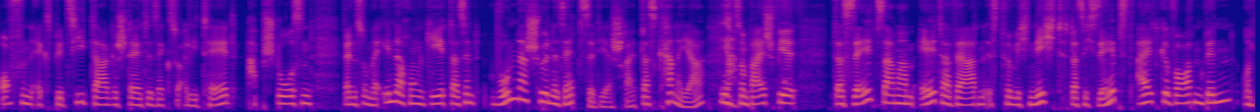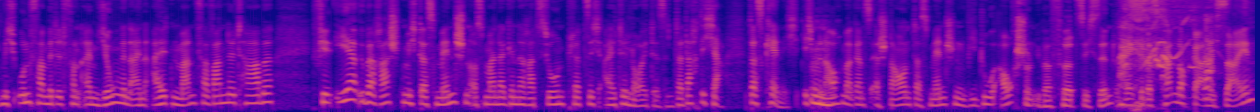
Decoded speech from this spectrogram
offen, explizit dargestellte Sexualität abstoßend. Wenn es um Erinnerungen geht, da sind wunderschöne Sätze, die er schreibt. Das kann er ja. ja. Zum Beispiel, das Seltsame am Älterwerden ist für mich nicht, dass ich selbst alt geworden bin und mich unvermittelt von einem Jungen in einen alten Mann verwandelt habe. Viel eher überrascht mich, dass Menschen aus meiner Generation plötzlich alte Leute sind. Da dachte ich, ja, das kenne ich. Ich bin mhm. auch mal ganz erstaunt, dass Menschen wie du auch schon über 40 sind und denke, das kann doch gar nicht sein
